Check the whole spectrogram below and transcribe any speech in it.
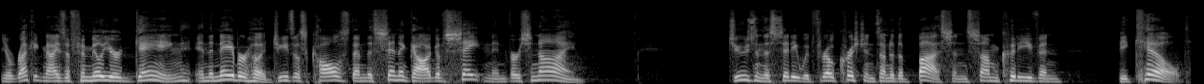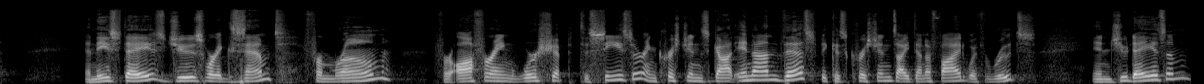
You'll recognize a familiar gang in the neighborhood. Jesus calls them the synagogue of Satan in verse 9. Jews in the city would throw Christians under the bus, and some could even be killed. In these days, Jews were exempt from Rome for offering worship to Caesar, and Christians got in on this because Christians identified with roots in Judaism.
